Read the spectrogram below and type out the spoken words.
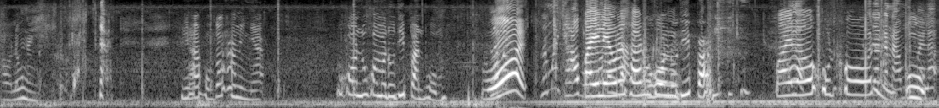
เอาแล้วไง นี่ครับผมต้องทำอย่างเงี้ย ทุกคนทุกคนมาดูที่ปั่นผมโว้ยแล้วเมื่อเช้าไปแล้วนะคะทุทุกกคคนนดูที่ปั่นไปแล้วคุณโคนเสื้อกันหนาวหมดไปแล้ว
